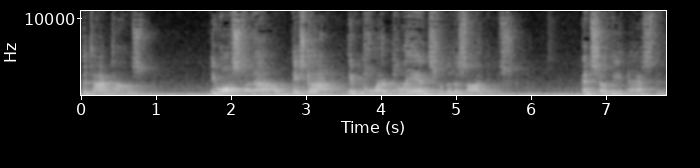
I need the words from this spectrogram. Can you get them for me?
The time comes. He wants to know. He's got important plans for the disciples. And so he asks them.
